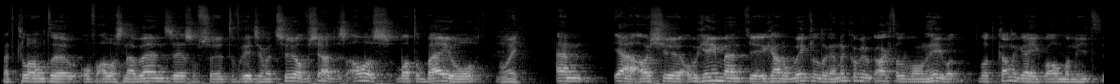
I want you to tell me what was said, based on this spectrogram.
met klanten of alles naar wens is, of ze tevreden zijn met service. Ja, dat is alles wat erbij hoort. Mooi. En ja, als je op een gegeven moment je gaat ontwikkelen erin, dan kom je ook achter van, hé, hey, wat, wat kan ik eigenlijk allemaal niet?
